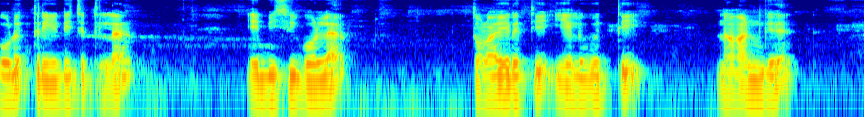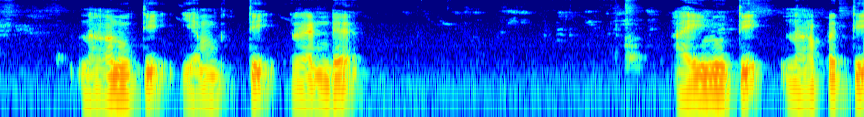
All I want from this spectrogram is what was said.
போர்டு த்ரீ டிஜிட்டில் ஏபிசி போர்டில் தொள்ளாயிரத்தி எழுபத்தி நான்கு நானூற்றி எண்பத்தி ரெண்டு ஐநூற்றி நாற்பத்தி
